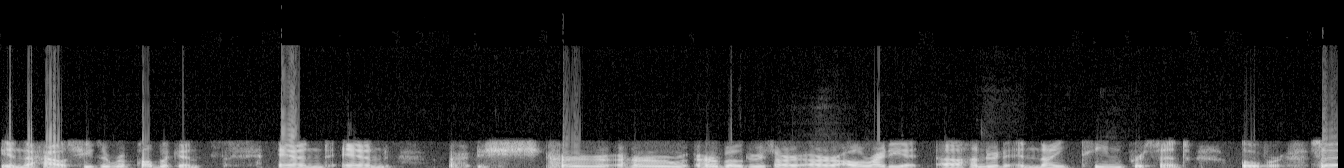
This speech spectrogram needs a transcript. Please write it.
in the House. She's a Republican, and and her her her voters are, are already at 119 percent over. So,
